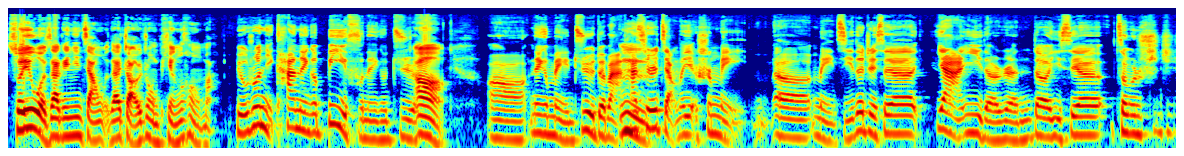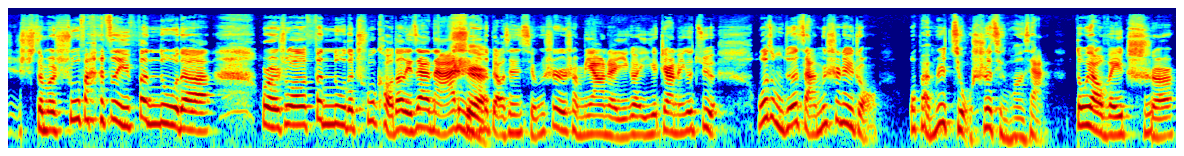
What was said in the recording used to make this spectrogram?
所以我在跟你讲，我在找一种平衡嘛。比如说，你看那个 Beef 那个剧啊。啊，那个美剧对吧？它其实讲的也是美呃美籍的这些亚裔的人的一些怎么怎么抒发自己愤怒的，或者说愤怒的出口到底在哪里？它的表现形式是什么样的一个一个这样的一个剧？我总觉得咱们是那种我百分之九十的情况下都要维持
